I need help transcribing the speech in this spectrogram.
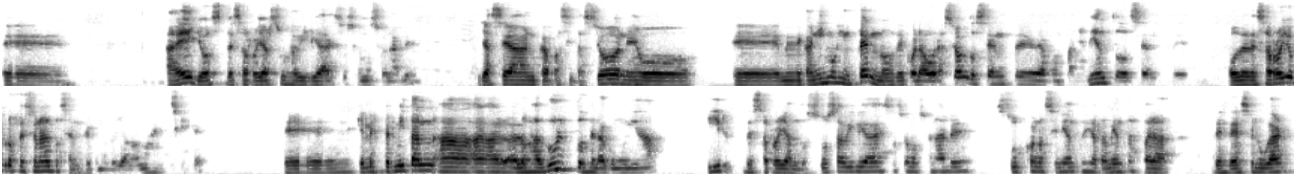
eh, a ellos desarrollar sus habilidades socioemocionales, ya sean capacitaciones o eh, mecanismos internos de colaboración docente, de acompañamiento docente o de desarrollo profesional docente, como lo llamamos en Chile, eh, que les permitan a los adultos de la comunidad ir desarrollando sus habilidades socioemocionales sus conocimientos y herramientas para desde ese lugar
